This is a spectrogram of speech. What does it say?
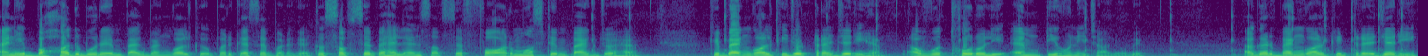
एंड ये बहुत बुरे इम्पैक्ट बंगाल के ऊपर कैसे पड़ गए? तो सबसे पहले एंड सबसे फॉरमोस्ट इम्पैक्ट जो है, कि बंगाल की जो ट्रेजरी है, अब वो थोरोली एम होनी चालू हो गई। अगर बंगाल की ट्रेजरी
